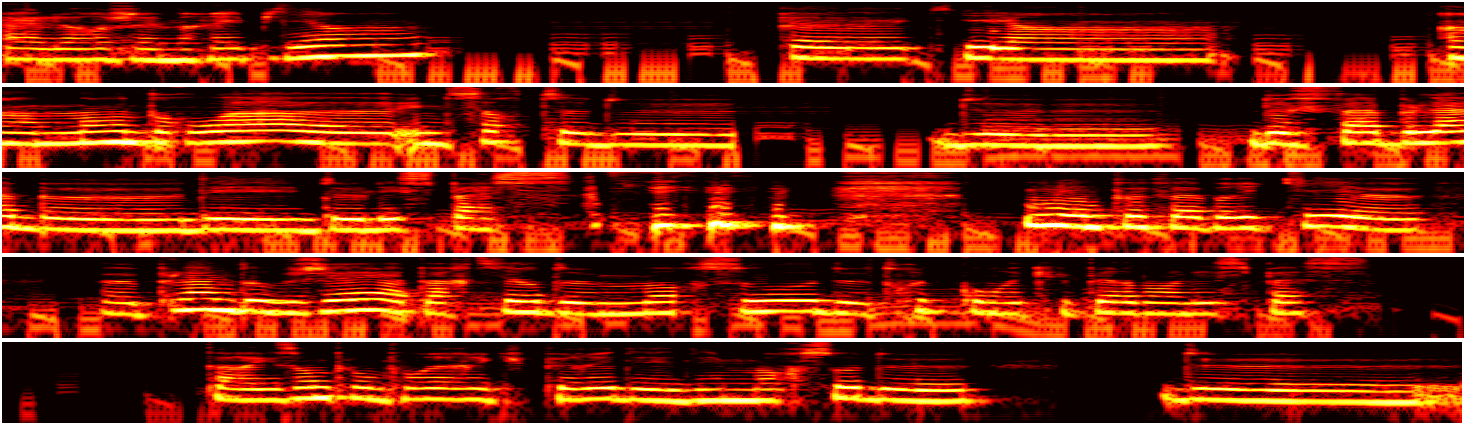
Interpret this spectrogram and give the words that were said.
Alors, j'aimerais bien euh, qu'il y ait un, un endroit, euh, une sorte de de, de Fab Lab euh, de l'espace où on peut fabriquer euh, euh, plein d'objets à partir de morceaux, de trucs qu'on récupère dans l'espace. Par exemple, on pourrait récupérer des, morceaux de, de,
